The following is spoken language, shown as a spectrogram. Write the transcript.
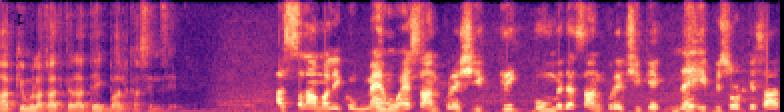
आपकी मुलाकात कराते हैं इकबाल कासिम से। अस्सलाम वालेकुम मैं हूँ एहसान कुरैशी, क्रिक बूम विद एहसान कुरैशी के एक नए एपिसोड के साथ,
